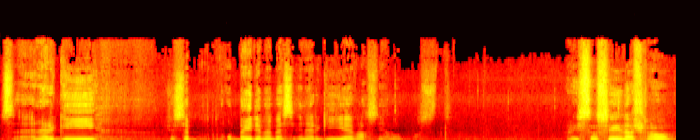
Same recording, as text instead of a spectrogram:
s energií, že se obejdeme bez energií, je vlastně hloupost. Lidstvo si ji našlo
